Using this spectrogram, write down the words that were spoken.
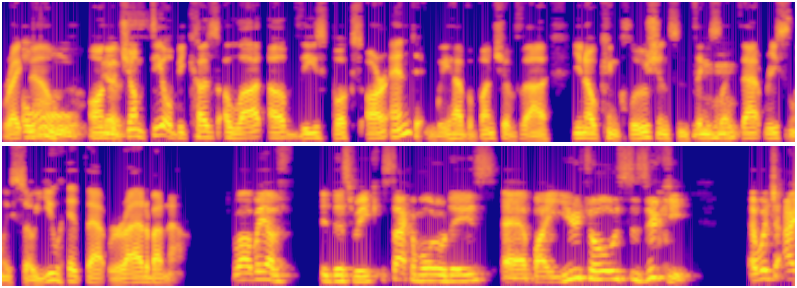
right now Oh, on the jump deal because a lot of these books are ending. We have a bunch of uh, you know conclusions and things Mhm. like that recently. So you hit that right about now. Well, we have this week Sakamoto Days uh, by Yuto Suzuki, uh, which I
